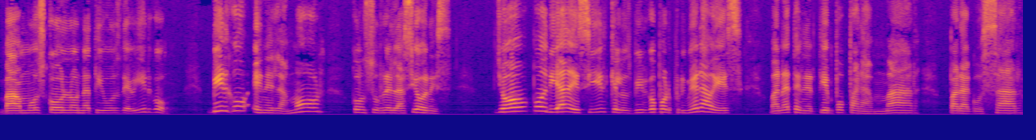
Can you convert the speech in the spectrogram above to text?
Vamos con los nativos de Virgo. Virgo en el amor, con sus relaciones. Yo podría decir que los Virgo por primera vez van a tener tiempo para amar, para gozar,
